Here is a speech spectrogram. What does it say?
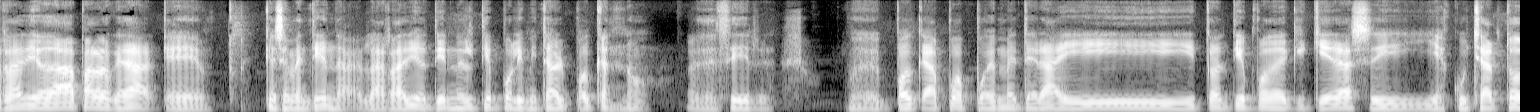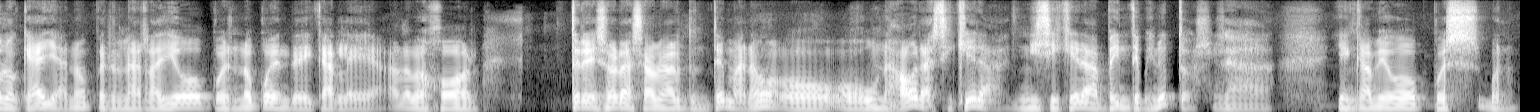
radio da para lo que da, que, que se me entienda, la radio tiene el tiempo limitado, el podcast no. Es decir, podcast pues puedes meter ahí todo el tiempo de que quieras y, escuchar todo lo que haya, ¿no? Pero en la radio pues no pueden dedicarle a lo mejor tres horas a hablar de un tema, ¿no? O, una hora siquiera, ni siquiera 20 minutos. O sea, y en cambio, pues bueno,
